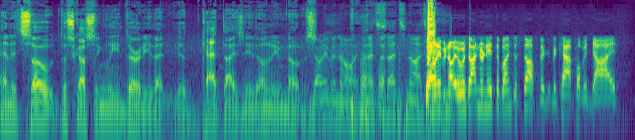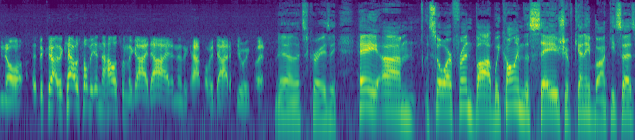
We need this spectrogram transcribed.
and it's so disgustingly dirty that a cat dies and you don't even notice. Don't even know it. That's that's nuts. Don't even know it was underneath a bunch of stuff. The, the cat probably died. You know, the cat, the cat was probably in the house when the guy died, and then the cat probably died a few weeks later. Yeah, that's crazy. Hey, um, so our friend Bob, we call him the sage of Kennebunk. He says,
